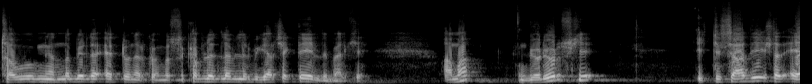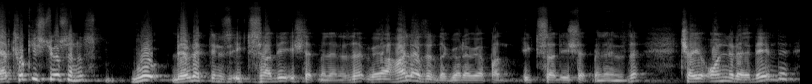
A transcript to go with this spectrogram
tavuğun yanına bir de et döner koyması kabul edilebilir bir gerçek değildi belki. Ama görüyoruz ki iktisadi işte eğer çok istiyorsanız bu devrettiğiniz iktisadi işletmelerinizde veya halihazırda görev yapan iktisadi işletmelerinizde çayı 10 liraya değil de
